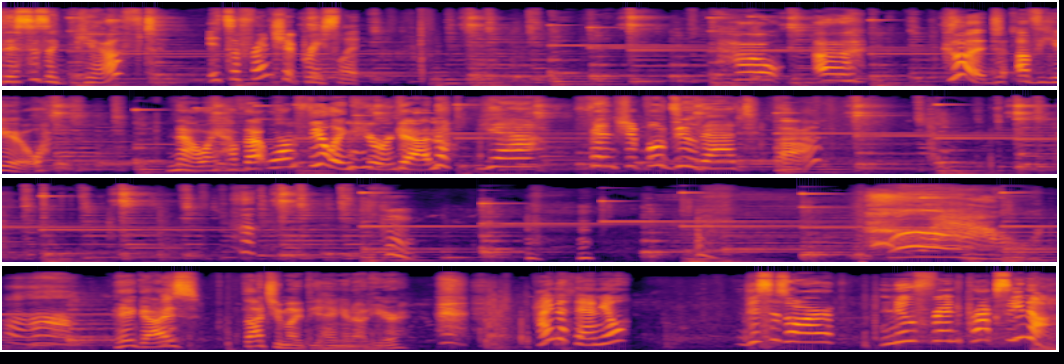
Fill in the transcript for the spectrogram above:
This is a gift? It's a friendship bracelet. How, uh, good of you. Now I have that warm feeling here again. Yeah, friendship will do that. Huh? Hey, guys. Thought you might be hanging out here. Hi, Nathaniel. This is our new friend, Praxina.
